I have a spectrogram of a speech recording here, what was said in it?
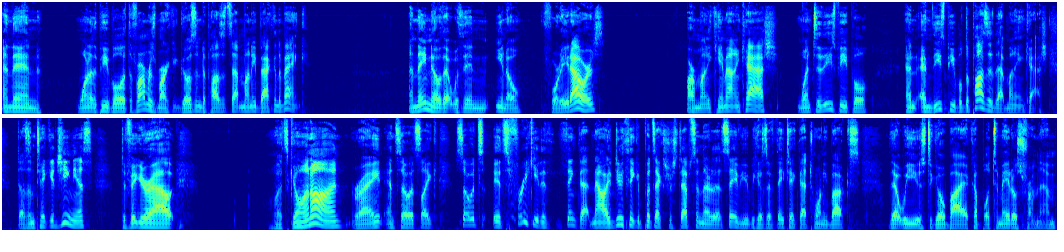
and then one of the people at the farmers market goes and deposits that money back in the bank and they know that within you know 48 hours our money came out in cash went to these people and and these people deposited that money in cash. Doesn't take a genius to figure out what's going on, right? And so it's like, so it's it's freaky to think that. Now I do think it puts extra steps in there that save you because if they take that twenty bucks that we used to go buy a couple of tomatoes from them,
